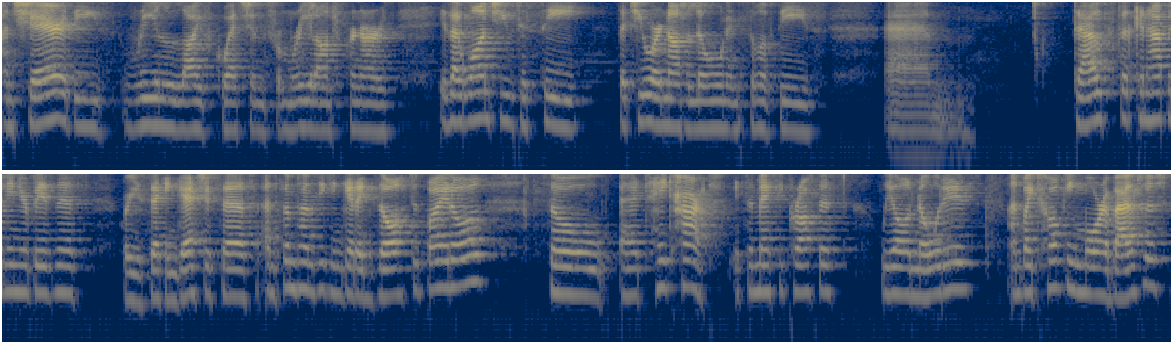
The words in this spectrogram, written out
and share these real life questions from real entrepreneurs is I want you to see that you are not alone in some of these um, doubts that can happen in your business where you second guess yourself and sometimes you can get exhausted by it all. So uh, take heart. It's a messy process. We all know it is. And by talking more about it,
